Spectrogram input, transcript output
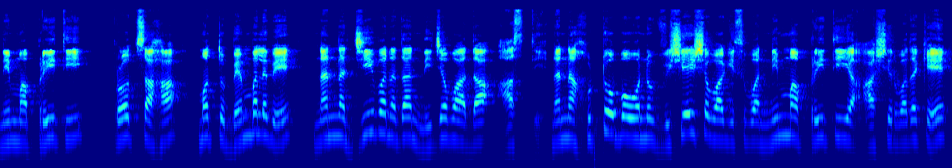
ನಿಮ್ಮ ಪ್ರೀತಿ, ಪ್ರೋತ್ಸಾಹ ಮತ್ತು ಬೆಂಬಲವೇ ನನ್ನ ಜೀವನದ ನಿಜವಾದ ಆಸ್ತಿ. ನನ್ನ ಹುಟ್ಟುಹಬ್ಬವನ್ನು ವಿಶೇಷವಾಗಿಸುವ ನಿಮ್ಮ ಪ್ರೀತಿಯ ಆಶೀರ್ವಾದಕ್ಕೆ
